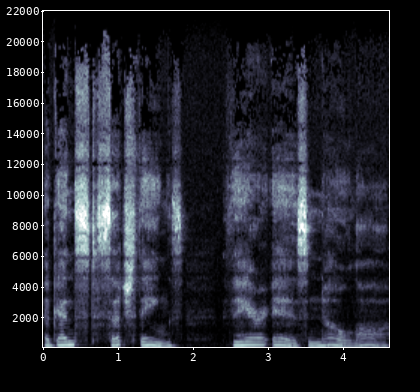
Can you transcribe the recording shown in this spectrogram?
Against such things there is no law.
